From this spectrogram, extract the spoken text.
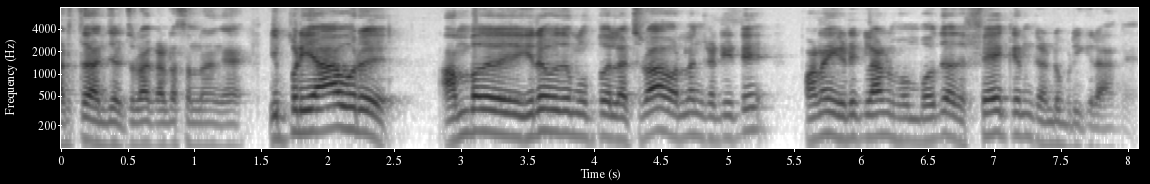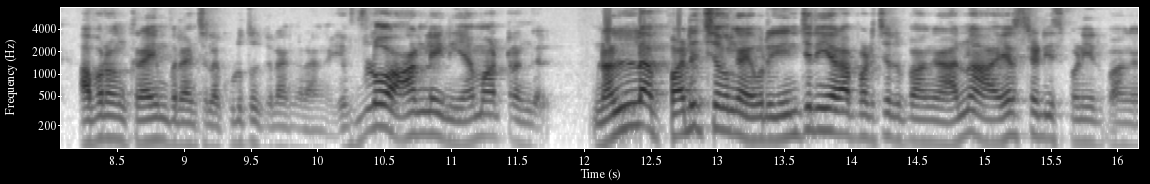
அடுத்து அஞ்சு லட்ச ரூபா கட்ட சொன்னாங்க. இப்படியா ஒரு ஐம்பது இருபது முப்பது லட்ச ரூபா வரலாம் கட்டிட்டு பணம் எடுக்கலான்னு போகும்போது அது ஃபேக்குன்னு கண்டுபிடிக்கிறாங்க. அப்புறம் கிரைம் பிரான்ச்சில் கொடுத்துருக்குறாங்கிறாங்க. எவ்வளோ ஆன்லைன் ஏமாற்றங்கள். நல்லா படித்தவங்க ஒரு இன்ஜினியராக படிச்சிருப்பாங்க இன்னும் ஹையர் ஸ்டடீஸ் பண்ணியிருப்பாங்க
